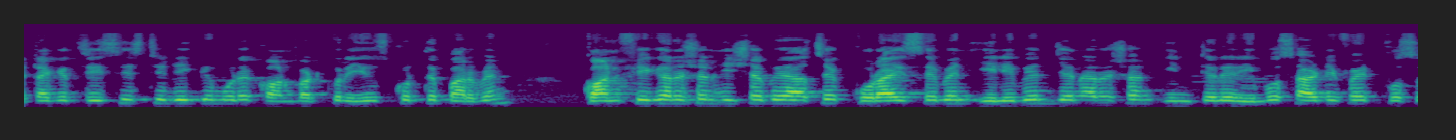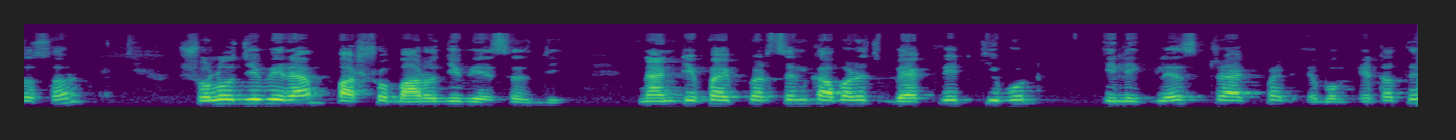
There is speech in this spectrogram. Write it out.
এটাকে থ্রি সিক্সটি ডিগ্রি মোডে কনভার্ট করে ইউজ করতে পারবেন। কনফিগারেশন হিসেবে আছে Core i seven eleven generation ইন্টেলের ইভো সার্টিফাইড প্রসেসর ষোলো জিবি র্যাম পাঁচশো বারো GB SSD ninety five percent coverage backlit keyboard clickless trackpad এবং এটাতে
